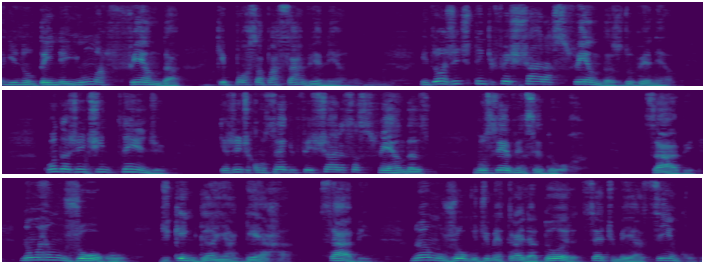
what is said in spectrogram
E não tem nenhuma fenda que possa passar veneno. Então a gente tem que fechar as fendas do veneno. Quando a gente entende que a gente consegue fechar essas fendas, você é vencedor, sabe? Não é um jogo de quem ganha a guerra, sabe? Não é um jogo de metralhadora de 765,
